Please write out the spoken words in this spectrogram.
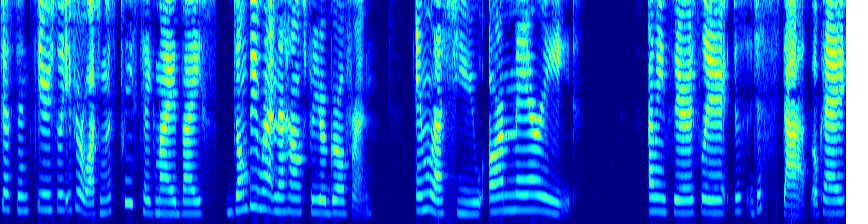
Justin, seriously, if you're watching this, please take my advice. Don't be renting a house for your girlfriend. Unless you are married. I mean, seriously, just just stop, okay?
